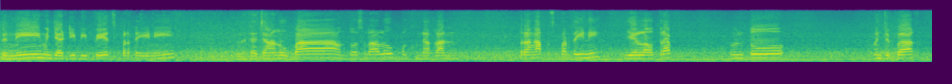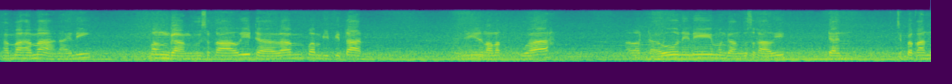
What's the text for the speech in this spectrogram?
benih menjadi bibit seperti ini dan jangan lupa untuk selalu menggunakan perangkap seperti ini yellow trap untuk menjebak hama-hama. Nah ini mengganggu sekali dalam pembibitan. Ini lalat buah lalat daun ini mengganggu sekali. Dan jebakan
